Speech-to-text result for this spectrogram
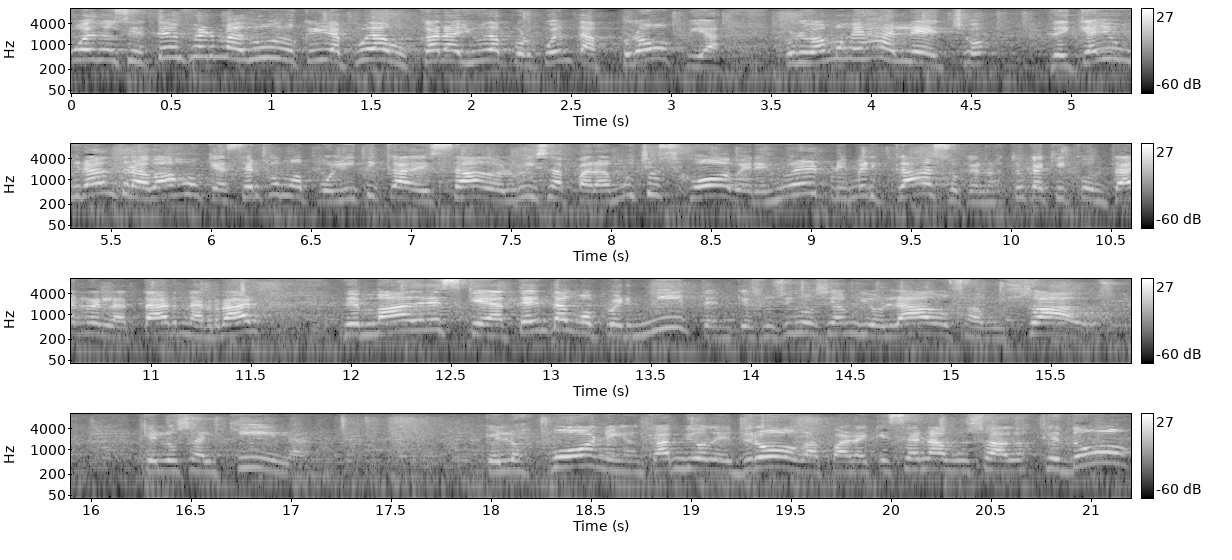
bueno, si está enferma, dudo que ella pueda buscar ayuda por cuenta propia. Pero vamos es al hecho de que hay un gran trabajo que hacer como política de Estado, Luisa, para muchos jóvenes. No es el primer caso que nos toca aquí contar, relatar, narrar de madres que atentan o permiten que sus hijos sean violados, abusados, que los alquilan, que los ponen a cambio de droga para que sean abusados, que no,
